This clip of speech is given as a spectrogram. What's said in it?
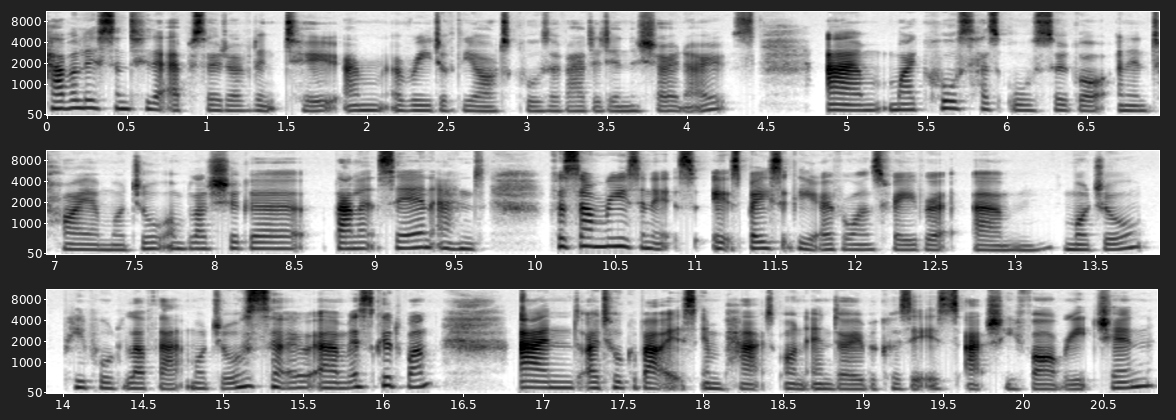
have a listen to the episode I've linked to and a read of the articles I've added in the show notes. Um, my course has also got an entire module on blood sugar balancing, and for some reason, it's it's basically everyone's favorite um, module. People love that module, so um, it's a good one. And I talk about its impact on endo because it is actually far-reaching,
